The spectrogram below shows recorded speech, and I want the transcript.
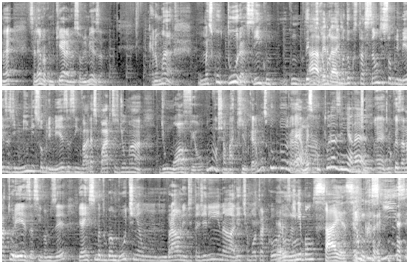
Né? Você lembra como que era a minha sobremesa? Era uma, uma escultura, assim, com, com degusta- Ah, uma, verdade. uma degustação de sobremesas, de mini sobremesas em várias partes de uma de um móvel. Como eu vou chamar aquilo, cara? É uma escultura. É, uma esculturazinha, né? de, um- é, de uma coisa da natureza, assim, vamos dizer. E aí em cima do bambu tinha um, um brownie de tangerina, ali tinha uma outra coisa. Era um mini bonsai, assim. Era um isso,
